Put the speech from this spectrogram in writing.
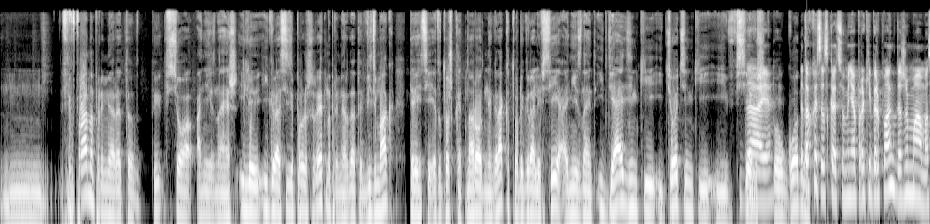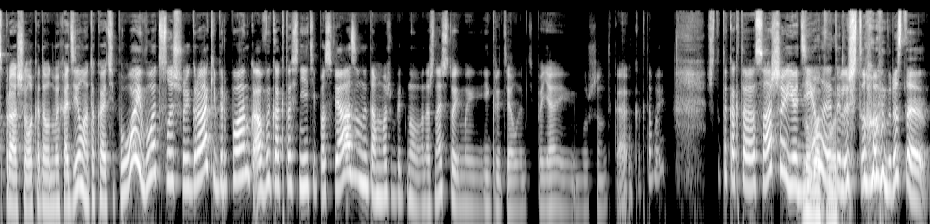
FIFA, например, это ты все о ней знаешь. Или игра CD Projekt Red, например, да, это Ведьмак третий, это тоже какая-то народная игра, которую играли все, о ней знают и дяденьки, и тетеньки, и все, Да, что я- угодно. Я только хотела сказать, у меня про Киберпанк даже мама спрашивала, когда он выходил, она такая, типа, ой, вот, слышу, игра, Киберпанк, а вы как-то с ней, типа, связаны, там, может быть, ну, она же знает, что и мы игры делаем, типа, я и муж, она такая, как-то вы, что-то как-то Саша ее делает вот-вот. или что? Просто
